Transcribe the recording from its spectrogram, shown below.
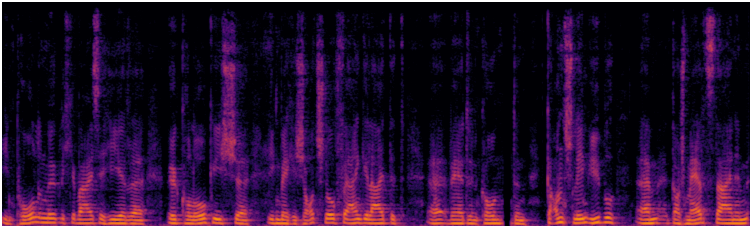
in Polen möglicherweise hier äh, ökologisch äh, irgendwelche Schadstoffe eingeleitet äh, werden konnten. Ganz schlimm übel, ähm, da schmerzt einem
